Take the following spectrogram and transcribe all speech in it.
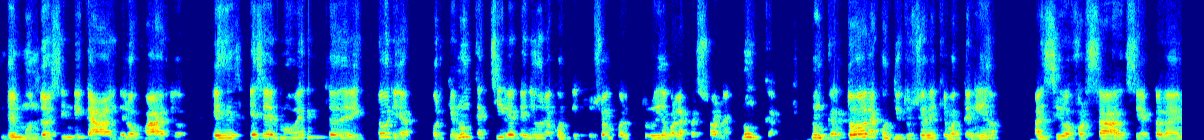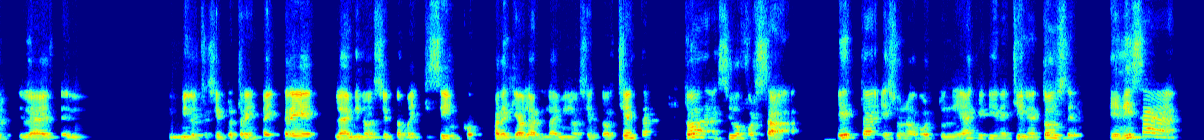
del mundo sindical, de los barrios. Es, es el momento de la historia, porque nunca Chile ha tenido una constitución construida por las personas, nunca. Nunca. Todas las constituciones que hemos tenido han sido forzadas, ¿cierto? La, de 1833, la de 1925, para qué hablar de la de 1980, todas han sido forzadas. Esta es una oportunidad que tiene Chile. Entonces, en esa,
